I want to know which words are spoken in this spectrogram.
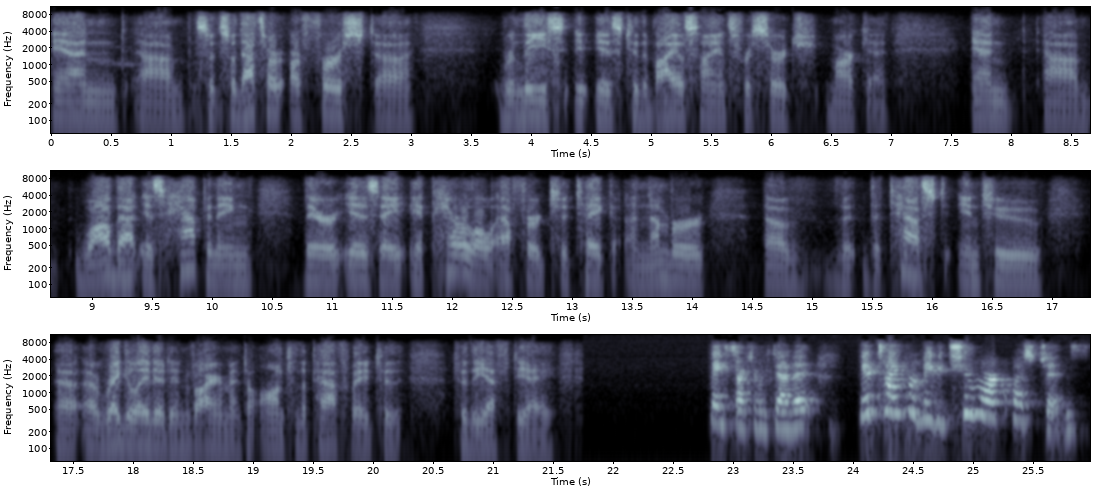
And um, so, so that's our, our first uh, release is to the bioscience research market. And um, while that is happening, there is a, a, parallel effort to take a number of the, the test into a, a regulated environment onto the pathway to, to the FDA. Thanks, Dr. McDevitt. We have time for maybe two more questions.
